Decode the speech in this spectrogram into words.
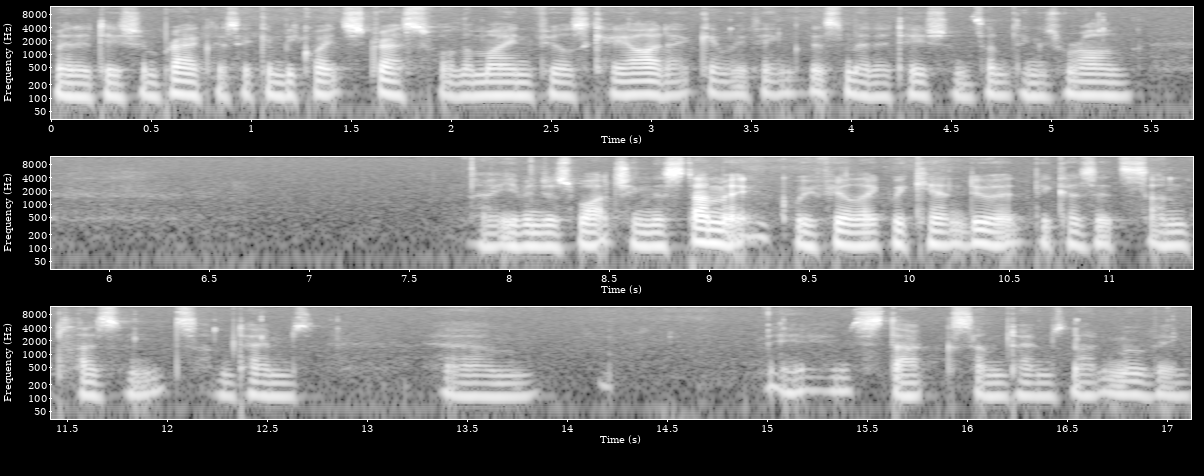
meditation practice. It can be quite stressful. The mind feels chaotic, and we think this meditation, something's wrong. Uh, even just watching the stomach, we feel like we can't do it because it's unpleasant, sometimes um, stuck, sometimes not moving.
